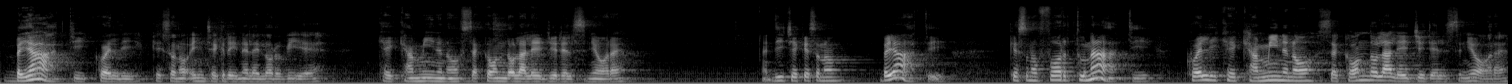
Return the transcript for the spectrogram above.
Beati quelli che sono integri nelle loro vie, che camminano secondo la legge del Signore. Dice che sono beati, che sono fortunati quelli che camminano secondo la legge del Signore.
